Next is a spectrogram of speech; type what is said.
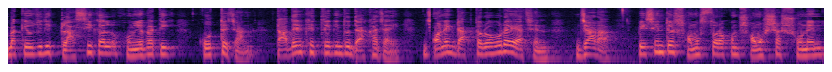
বা কেউ যদি ক্লাসিক্যাল হোমিওপ্যাথিক করতে চান, তাদের ক্ষেত্রে কিন্তু দেখা যায় অনেক ডাক্তারবাবুরাই আছেন যারা পেশেন্টের সমস্ত রকম সমস্যা শোনেন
